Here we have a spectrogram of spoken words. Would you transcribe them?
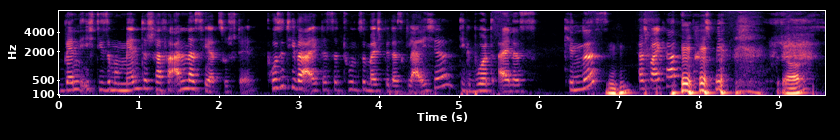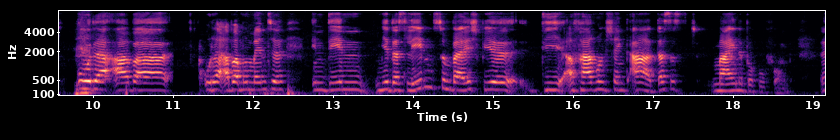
wenn ich diese Momente schaffe, anders herzustellen. Positive Ereignisse tun zum Beispiel das Gleiche, die Geburt eines Kindes, mhm. Herr Schweikart zum Beispiel. ja. Oder aber oder aber Momente, in denen mir das Leben zum Beispiel die Erfahrung schenkt, ah, das ist meine Berufung. Ne,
